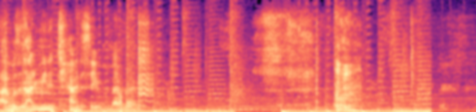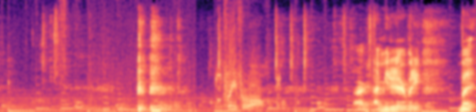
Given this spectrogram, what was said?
I wasn't. I didn't mean to try to say remember. Free for all. Alright, I muted everybody. But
